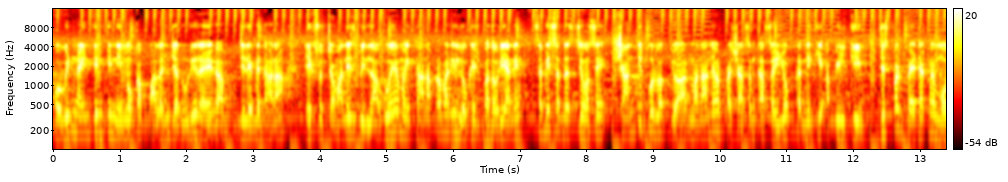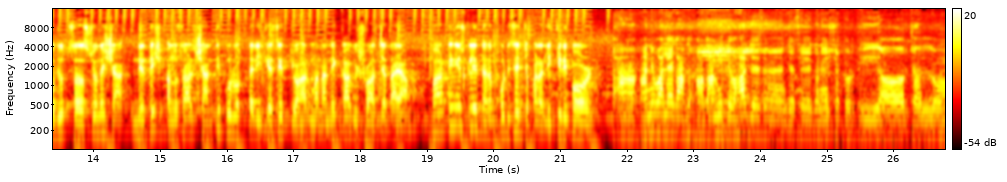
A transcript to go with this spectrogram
कोविड 19 के नियमों का पालन ज़रूरी रहेगा। ज़िले में धारा 144 भी लागू है। वहीं थाना प्रभारी लोकेश भदौरिया ने सभी सदस्यों से शांतिपूर्वक त्योहार मनाने और प्रशासन का सहयोग करने की अपील की, जिस पर बैठक में मौजूद सदस्यों ने निर्देश अनुसार शांतिपूर्वक तरीके से त्योहार मनाने का विश्वास जताया। भारतीय न्यूज़ के लिए धर्मपुरी से ज़फ़र अली की रिपोर्ट। आने वाले आगामी त्यौहार जैसे जैसे गणेश चतुर्थी और चहल्लुम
